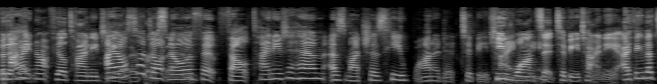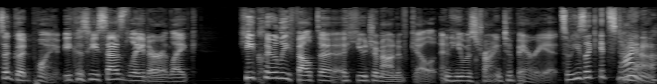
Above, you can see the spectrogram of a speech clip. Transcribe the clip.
but it I- might not feel tiny to I also don't know if it felt tiny to him as much as he wanted it to be he tiny. wants it to be tiny. I think that's a good point because he says later like he clearly felt a, a huge amount of guilt and he was trying to bury it. So he's like it's tiny. Yeah.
